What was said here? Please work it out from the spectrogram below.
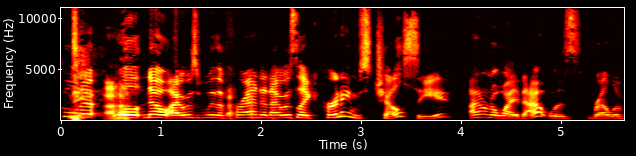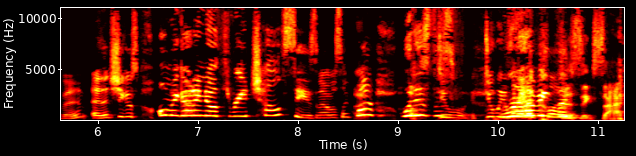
"Cool." no- uh-huh. well, no, I was with a friend, and I was like, "Her name's Chelsea." I don't know why that was relevant. And then she goes, "Oh my god, I know three Chelseas," and I was like, "What? Uh, what is this? Do, do we We're having to the- Just excited.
